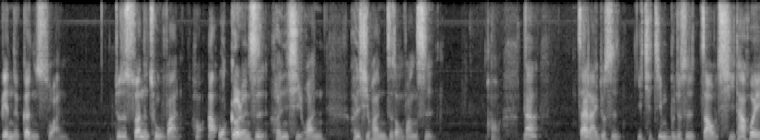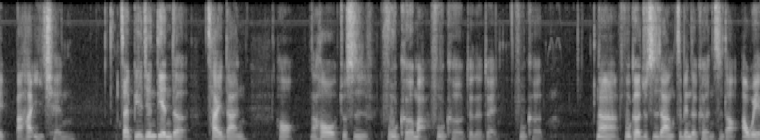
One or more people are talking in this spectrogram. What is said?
变得更酸，就是酸的醋饭，好啊，我个人是很喜欢很喜欢这种方式，那再来就是一起进步，就是早期他会把他以前。在别间店的菜单，好，然后就是复刻嘛，复刻，对对对，复刻。那复刻就是让这边的客人知道啊，我也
